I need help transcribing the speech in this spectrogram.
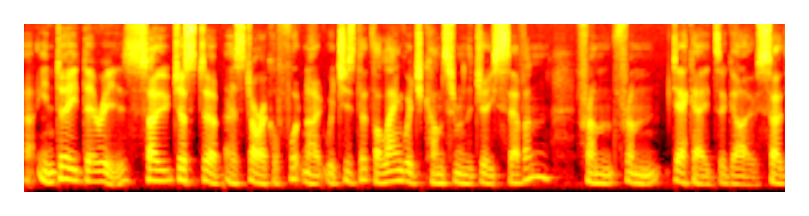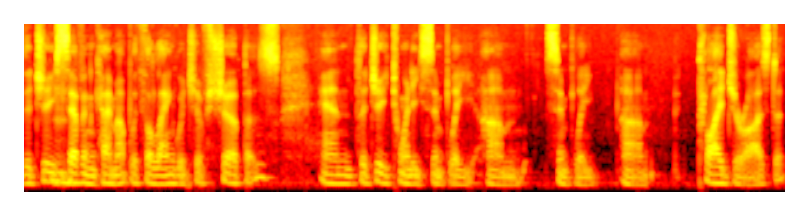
Uh, indeed, there is. So, just a historical footnote, which is that the language comes from the G7 from from decades ago. So, the G7 mm. came up with the language of Sherpas, and the G20 simply um, simply um, plagiarised it.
